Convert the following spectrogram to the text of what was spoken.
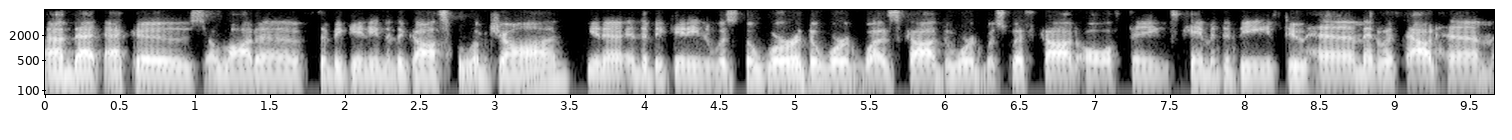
Um, that echoes a lot of the beginning of the Gospel of John. You know, in the beginning was the Word, the Word was God, the Word was with God. All things came into being through Him, and without Him,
